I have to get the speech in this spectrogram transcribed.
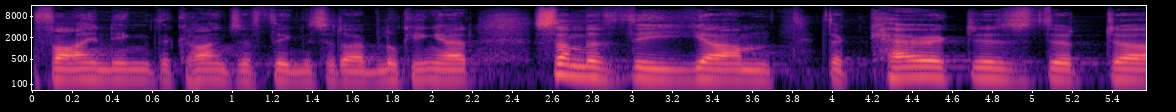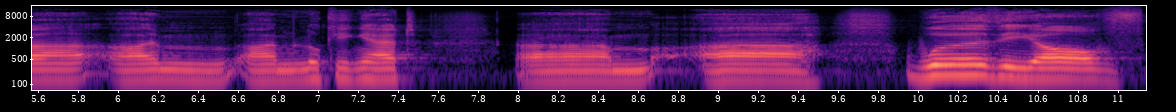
finding, the kinds of things that I'm looking at, some of the, um, the characters that uh, I'm, I'm looking at um, are worthy of,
